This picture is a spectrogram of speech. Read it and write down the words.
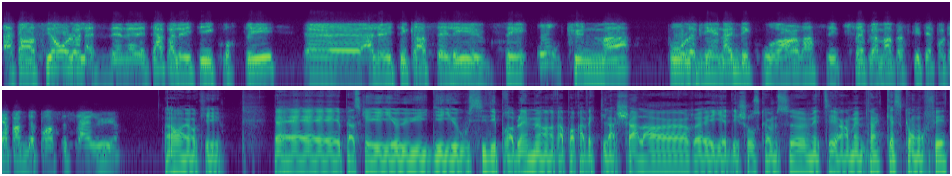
attention, là, la dixième étape, elle a été écourtée, euh, elle a été cancellée. C'est aucunement pour le bien-être des coureurs. Hein. C'est tout simplement parce qu'ils n'étaient pas capables de passer sa rue. Hein. Ah ouais, OK. Euh, parce qu'il y a eu des, aussi des problèmes en rapport avec la chaleur, euh, il y a des choses comme ça, mais en même temps, qu'est-ce qu'on fait?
